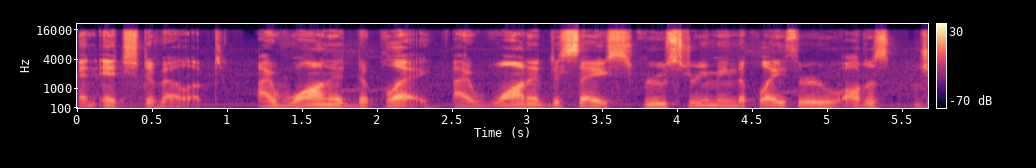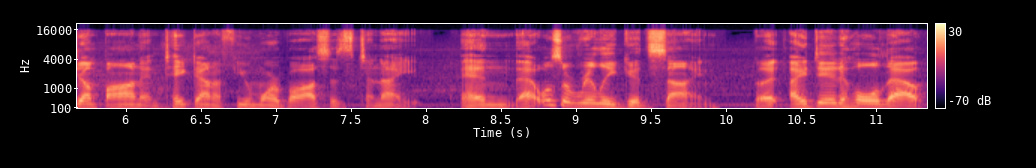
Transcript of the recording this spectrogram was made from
an itch developed. I wanted to play. I wanted to say, screw streaming the playthrough, I'll just jump on and take down a few more bosses tonight. And that was a really good sign. But I did hold out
